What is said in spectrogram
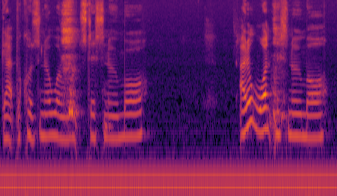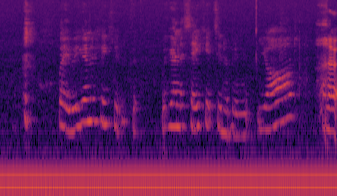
get because no one wants this no more. I don't want this no more. Wait, we're gonna take it. We're gonna take it to the bin yard. Uh,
